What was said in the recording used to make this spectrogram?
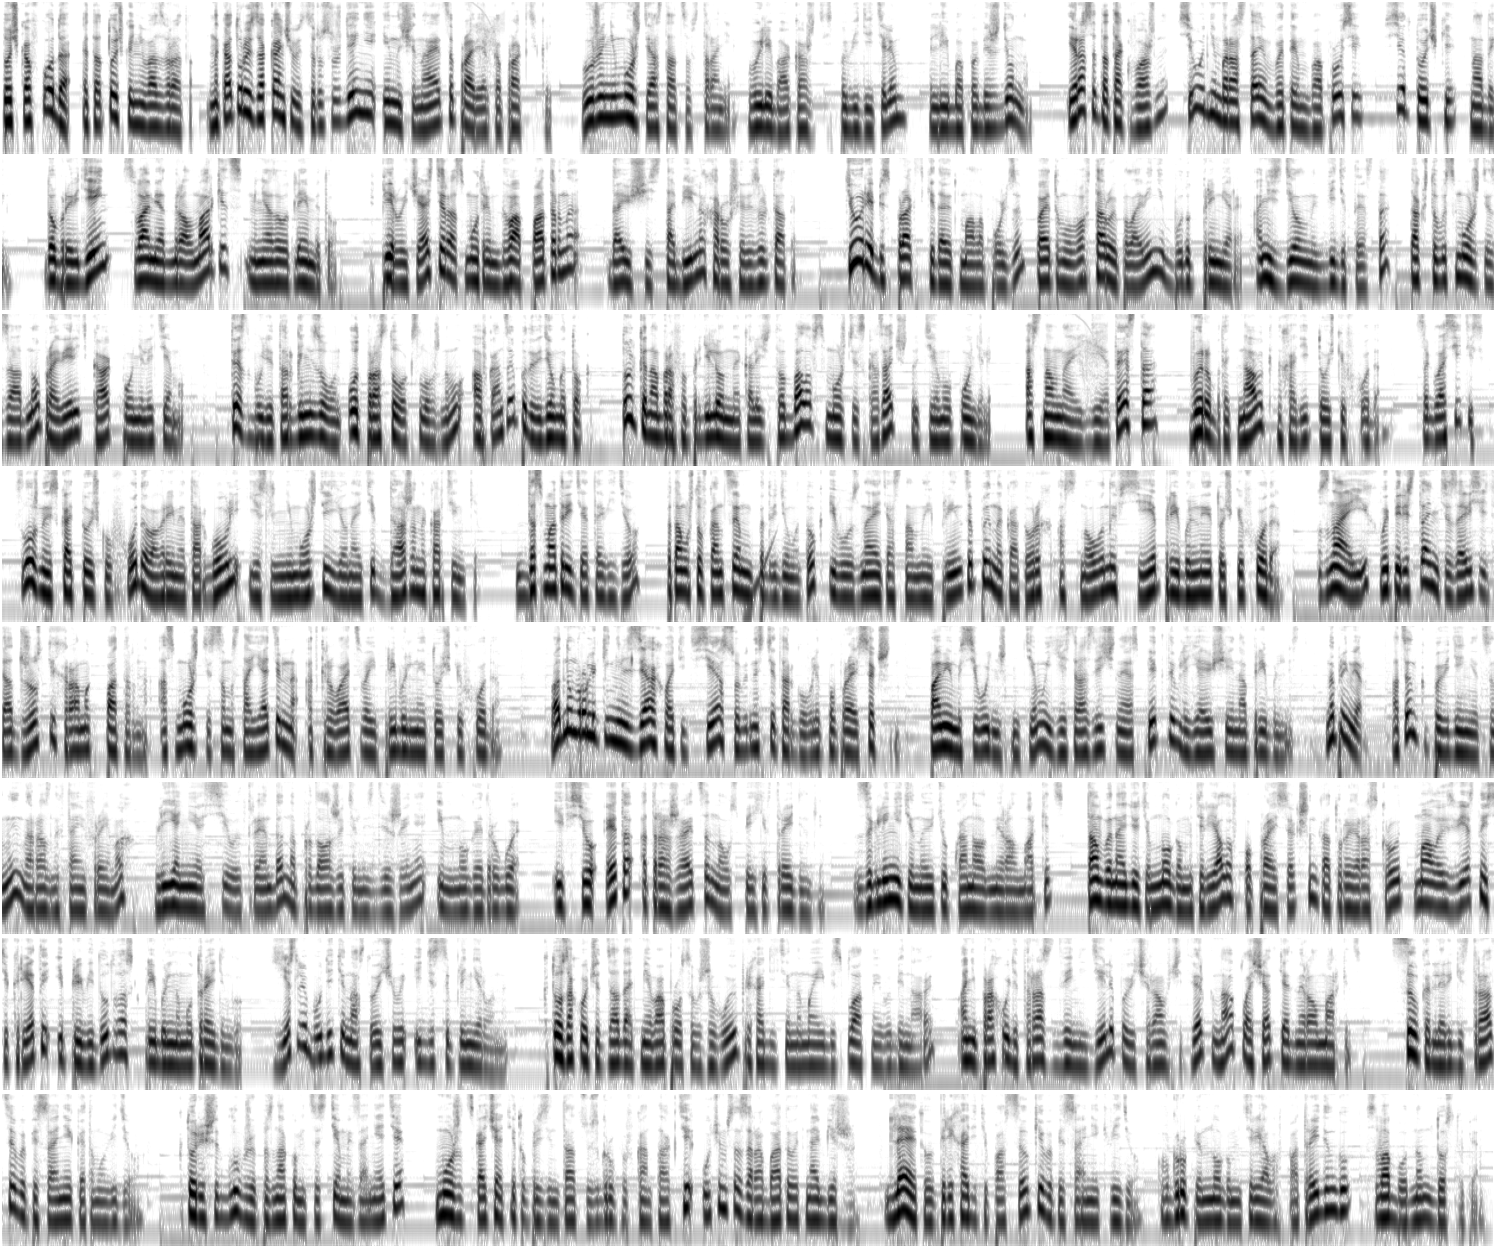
Точка входа – это точка невозврата, на которой заканчивается рассуждение и начинается проверка практикой. Вы уже не можете остаться в стороне. Вы либо окажетесь победителем, либо побежденным. И раз это так важно, сегодня мы расставим в этом вопросе все точки над «и». Добрый день, с вами Адмирал Маркетс, меня зовут Лембито. В первой части рассмотрим два паттерна, дающие стабильно хорошие результаты. Теория без практики дает мало пользы, поэтому во второй половине будут примеры. Они сделаны в виде теста, так что вы сможете заодно проверить, как поняли тему. Тест будет организован от простого к сложному, а в конце подведем итог. Только набрав определенное количество баллов, сможете сказать, что тему поняли. Основная идея теста – выработать навык находить точки входа. Согласитесь, сложно искать точку входа во время торговли, если не можете ее найти даже на картинке. Досмотрите это видео, потому что в конце мы подведем итог и вы узнаете основные принципы, на которых основаны все прибыльные точки входа. Зная их, вы перестанете зависеть от жестких рамок паттерна, а сможете самостоятельно открывать свои прибыльные точки входа. В одном ролике нельзя охватить все особенности торговли по price action. Помимо сегодняшней темы есть различные аспекты, влияющие на прибыльность. Например, оценка поведения цены на разных таймфреймах, влияние силы тренда на продолжительность движения и многое другое. И все это отражается на успехе в трейдинге. Загляните на YouTube канал Admiral Markets, там вы найдете много материалов по Price Action, которые раскроют малоизвестные секреты и приведут вас к прибыльному трейдингу, если будете настойчивы и дисциплинированы. Кто захочет задать мне вопросы вживую, приходите на мои бесплатные вебинары. Они проходят раз в две недели по вечерам в четверг на площадке Admiral Markets. Ссылка для регистрации в описании к этому видео. Кто решит глубже познакомиться с темой занятия, может скачать эту презентацию с группы ВКонтакте «Учимся зарабатывать на бирже». Для этого переходите по ссылке в описании к видео. В группе много материалов по трейдингу в свободном доступе.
